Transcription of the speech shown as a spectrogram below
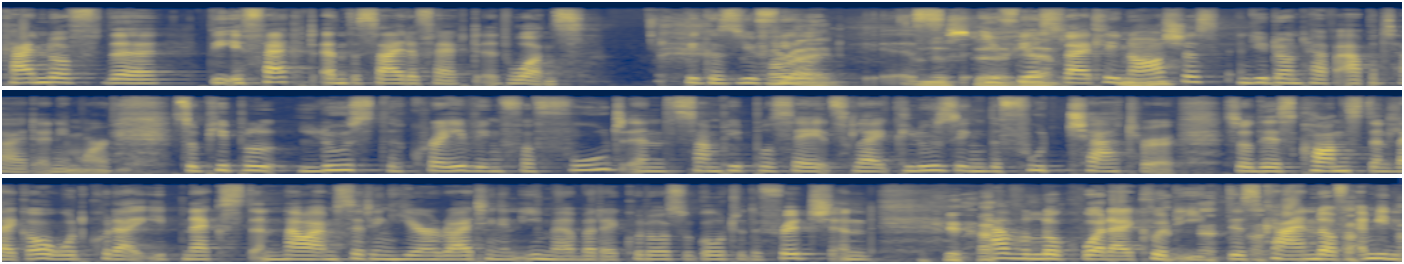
kind of the the effect and the side effect at once because you feel right. you feel yeah. slightly mm -hmm. nauseous and you don't have appetite anymore. So people lose the craving for food, and some people say it's like losing the food chatter. So this constant like, oh, what could I eat next? And now I'm sitting here writing an email, but I could also go to the fridge and yeah. have a look what I could eat. This kind of, I mean,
